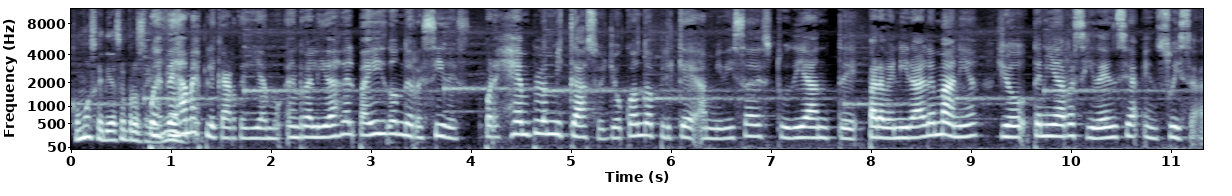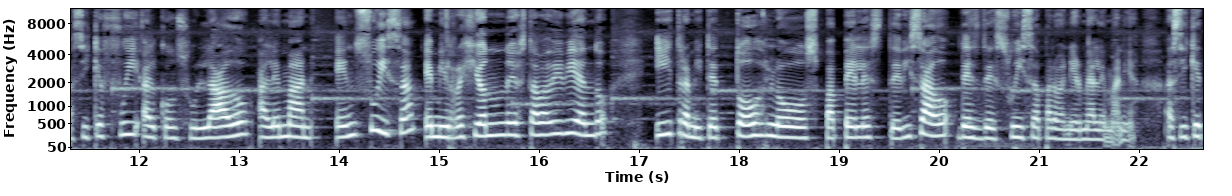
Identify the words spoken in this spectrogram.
¿Cómo sería ese pues procedimiento? Pues déjame explicarte, Guillermo. En realidad es del país donde resides. Por ejemplo, en mi caso, yo cuando apliqué a mi visa de estudiante para venir a Alemania, yo tenía residencia en Suiza, así que fui al consulado alemán en Suiza, en mi región donde yo estaba viviendo, y tramité todos los papeles de visado desde Suiza para venirme a Alemania. Así que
